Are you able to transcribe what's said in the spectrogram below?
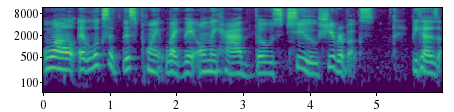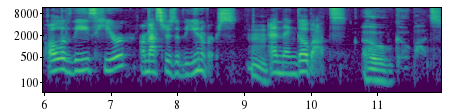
Well, it looks at this point like they only had those two She-Ra books. Because all of these here are Masters of the Universe. Mm. And then GoBots. Oh, GoBots.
